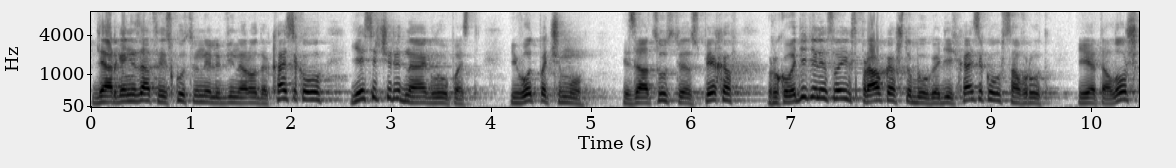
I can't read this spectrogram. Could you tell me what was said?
для организации искусственной любви народа к Хасикову есть очередная глупость. И вот почему. Из-за отсутствия успехов руководители в своих справках, чтобы угодить Хасику, соврут. И эта ложь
